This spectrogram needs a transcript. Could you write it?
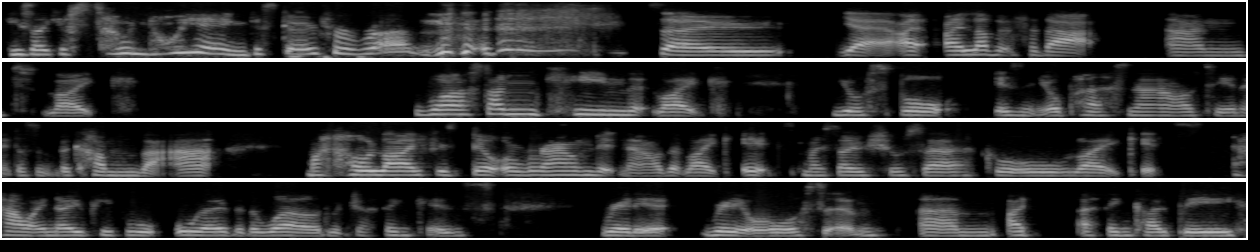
He's like, You're so annoying, just go for a run. so yeah, I, I love it for that. And like whilst I'm keen that like your sport isn't your personality and it doesn't become that. My whole life is built around it now that like it's my social circle like it's how i know people all over the world which i think is really really awesome. Um i i think i'd be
